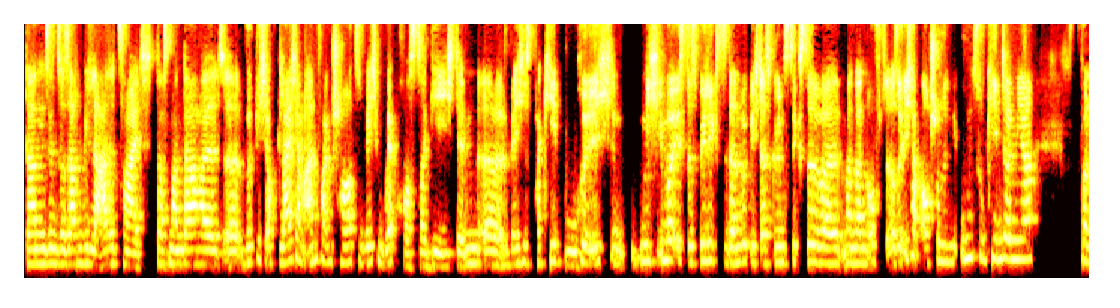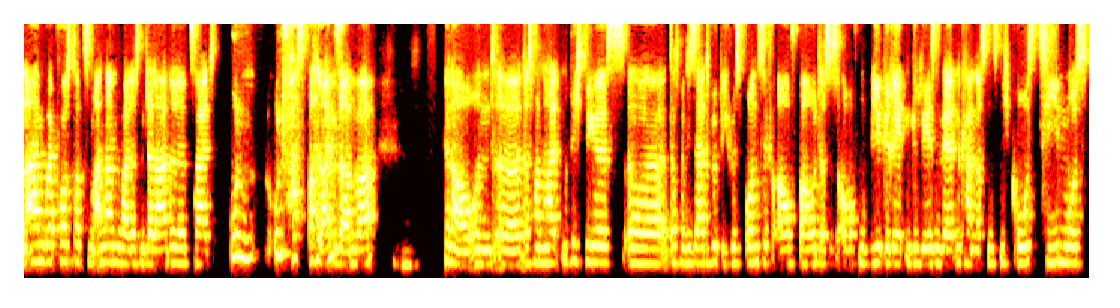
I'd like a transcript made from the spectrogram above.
Dann sind so Sachen wie Ladezeit, dass man da halt äh, wirklich auch gleich am Anfang schaut, zu welchem Webhoster gehe ich denn, äh, welches Paket buche ich. Nicht immer ist das billigste dann wirklich das günstigste, weil man dann oft, also ich habe auch schon einen Umzug hinter mir von einem Webhoster zum anderen, weil das mit der Ladezeit un, unfassbar langsam war. Mhm. Genau, und äh, dass man halt ein richtiges, äh, dass man die Seite wirklich responsive aufbaut, dass es auch auf Mobilgeräten gelesen werden kann, dass man es nicht groß ziehen muss.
